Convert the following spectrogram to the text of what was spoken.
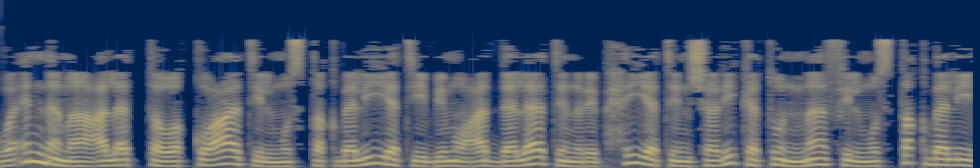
وإنما على التوقعات المستقبلية بمعدلات ربحية شركة ما في المستقبل،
